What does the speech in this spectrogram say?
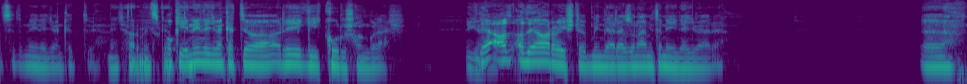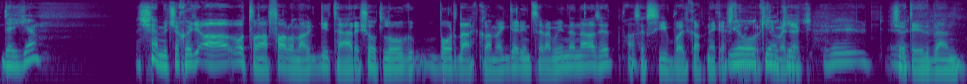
szerintem 442. 432. Oké, okay, 442 a régi kórus hangolás. Igen. De, az, de arra is több minden rezonál, mint a 440-re. Ö, De igen, Semmi, csak hogy a, ott van a falon a gitár, és ott lóg bordákkal, meg gerince, meg mindennel, azért azért szívbajt kapnék este, jó, amikor oké. kimegyek ö, sötétben.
